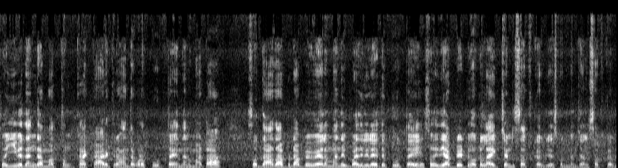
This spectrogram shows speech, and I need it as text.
సో ఈ విధంగా మొత్తం కార్యక్రమం అంతా కూడా పూర్తయిందనమాట సో దాదాపు డెబ్బై వేల మందికి బదిలీలు అయితే పూర్తయి సో ఇది అప్డేట్. ఒక లైక్ చేయండి సబ్స్క్రైబ్ చేసుకోండి. మన ఛానల్ సబ్స్క్రైబ్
